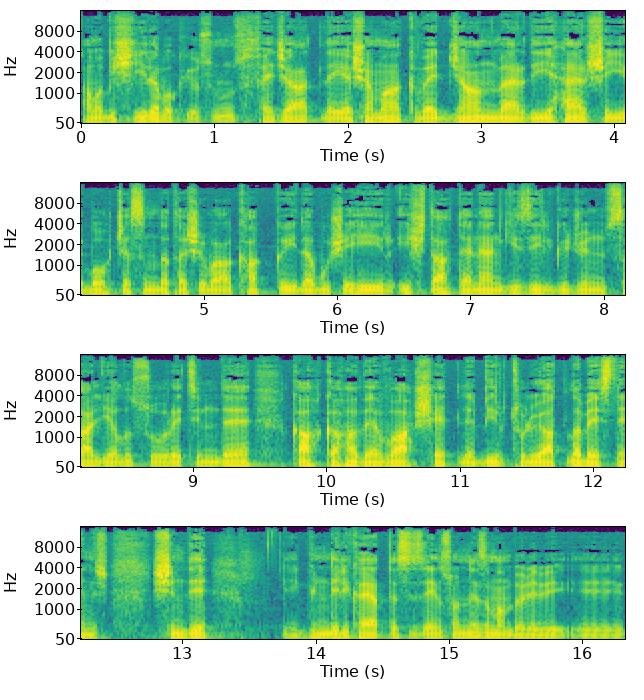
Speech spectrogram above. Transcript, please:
Ama bir şiire bakıyorsunuz fecaatle yaşamak ve can verdiği her şeyi bohçasında taşımak hakkıyla bu şehir iştah denen gizil gücün salyalı suretinde kahkaha ve vahşetle bir tuluyatla beslenir. Şimdi e, gündelik hayatta siz en son ne zaman böyle bir e,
